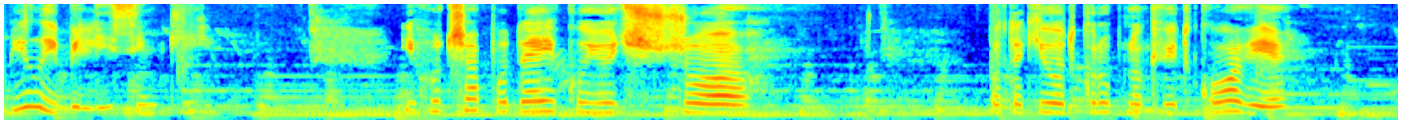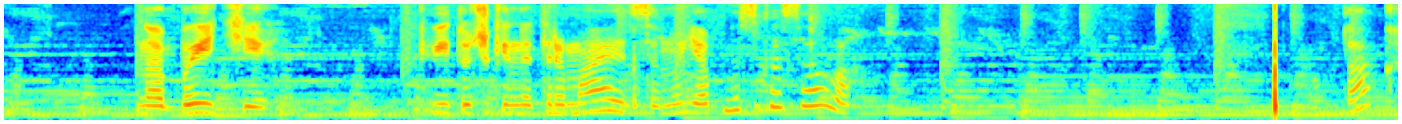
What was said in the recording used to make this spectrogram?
Білий білісінький. І хоча подейкують, що отакі от крупноквіткові набиті квіточки не тримаються, ну я б не сказала. Так,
